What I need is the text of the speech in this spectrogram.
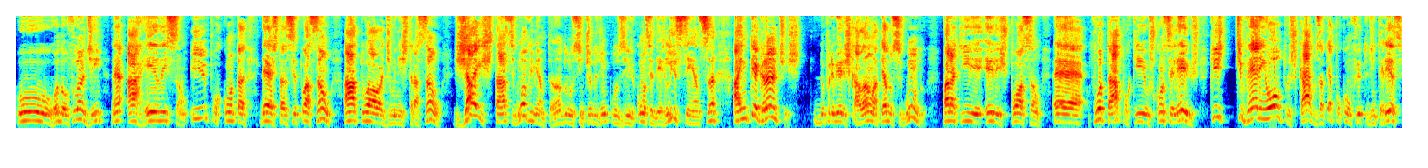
o Rodolfo Landim né, à reeleição. E por conta desta situação, a atual administração já está se movimentando no sentido de, inclusive, conceder licença a integrantes do primeiro escalão até do segundo, para que eles possam é, votar, porque os conselheiros que tiverem outros cargos, até por conflito de interesse,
